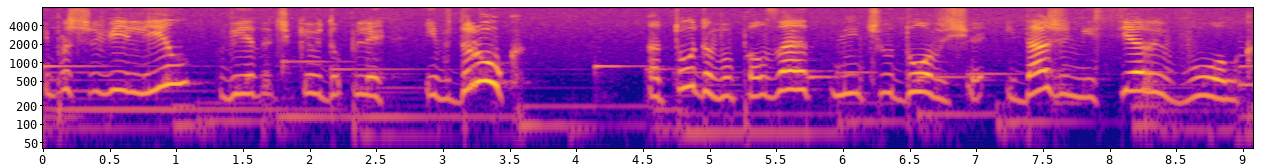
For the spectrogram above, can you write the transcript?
и пошевелил веточки в дупле, и вдруг оттуда выползает не чудовище и даже не серый волк,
